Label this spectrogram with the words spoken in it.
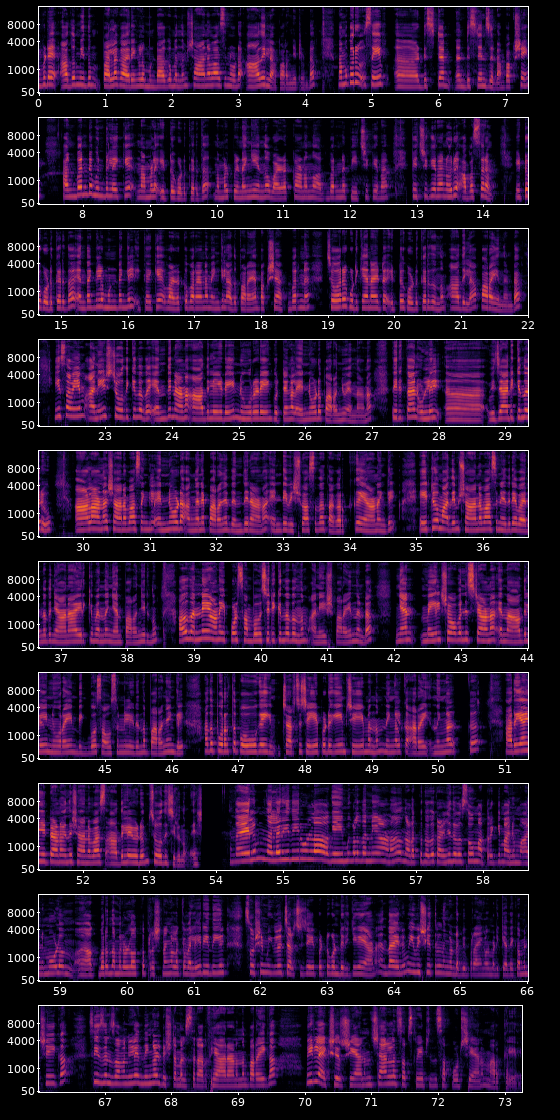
ഇവിടെ അതും ഇതും പല കാര്യങ്ങളും ഉണ്ടാകുമെന്നും ഷാനവാസിനോട് ആദില പറഞ്ഞിട്ടുണ്ട്. നമുക്കൊരു സേഫ് ഡിസ്റ്റൻ ഡിസ്റ്റൻസ് ഇടാം. പക്ഷേ അക്ബറിന്റെ മുൻപിലേക്ക് നമ്മളെ ഇട്ട് കൊടുക്കരുത് നമ്മൾ പിണങ്ങിയെന്നോ വഴക്കാണെന്നോ അക്ബറിനെ പിച്ചുകിറാൻ പീച്ചുകീറാൻ ഒരു അവസരം ഇട്ട് കൊടുക്കരുത്. എന്തെങ്കിലും ഉണ്ടെങ്കിൽ ഇക്കയ്ക്ക് വഴക്ക് പറയണമെങ്കിൽ അത് പറയാം. പക്ഷേ അക്ബറിന് ചോര കുടിക്കാനായിട്ട് ഇട്ട് കൊടുക്കരുതെന്നും ആദില പറയുന്നുണ്ട്. ഈ സമയം അനീഷ് ചോദിക്കുന്നത് എന്തിനാണ് ആദിലയുടെയും നൂറുടെയും കുറ്റങ്ങൾ എന്നോട് പറഞ്ഞു എന്നാണ്. തിരുത്താൻ ഉള്ളിൽ വിചാരിക്കുന്നൊരു ആളാണ് ഷാനവാസ് എങ്കിൽ എന്നോട് അങ്ങനെ പറഞ്ഞത് എന്തിനാണ്? എന്റെ വിശ്വാസത തകർക്കുകയാണെങ്കിൽ ഏറ്റവും ആദ്യം ഷാനവാസിനെതിരെ വരുന്നത് ഞാനായിരിക്കുമെന്ന് ഞാൻ പറഞ്ഞിരുന്നു. അത് തന്നെയാണ് ഇപ്പോൾ സംഭവിച്ചിരിക്കുന്നതെന്നും അനീഷ് പറയുന്നുണ്ട്. ഞാൻ മെയിൽ ഷോവനിസ്റ്റ് ആണ് എന്ന് ആദിലയും നൂറയും ബിഗ് ബോസ് ഹൗസിനുള്ളിൽ ഇരുന്ന് പറഞ്ഞെങ്കിൽ അത് പുറത്തു പോവുകയും ചർച്ച ചെയ്യപ്പെടുകയും ചെയ്യുമെന്നും നിങ്ങൾക്ക് അറിയ നിങ്ങൾക്ക് അറിയാഞ്ഞിട്ടാണോ എന്ന് ഷാനവാസ് ആദിലയോടും ചോദിച്ചിരുന്നു. എന്തായാലും നല്ല രീതിയിലുള്ള ഗെയിമുകൾ തന്നെയാണ് നടക്കുന്നത്. കഴിഞ്ഞ ദിവസവും അത്രയ്ക്കും അനു അനുമോളും അക്ബറും തമ്മിലുള്ള ഒക്കെ പ്രശ്നങ്ങളൊക്കെ വലിയ രീതിയിൽ സോഷ്യൽ മീഡിയയിൽ ചർച്ച ചെയ്യപ്പെട്ടുകൊണ്ടിരിക്കുകയാണ്. എന്തായാലും ഈ വിഷയത്തിൽ നിങ്ങളുടെ അഭിപ്രായങ്ങൾ മടിക്കാതെ കമന്റ് ചെയ്യുക. സീസൺ സെവനിലെ നിങ്ങളുടെ ഇഷ്ട മത്സരാർത്ഥി ആരാണെന്നും പറയുക. വീട്ടിൽ ലൈക്ക് ഷെയർ ചെയ്യാനും ചാനൽ സബ്സ്ക്രൈബ് ചെയ്ത് സപ്പോർട്ട് ചെയ്യാനും മറക്കല്ലേ.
